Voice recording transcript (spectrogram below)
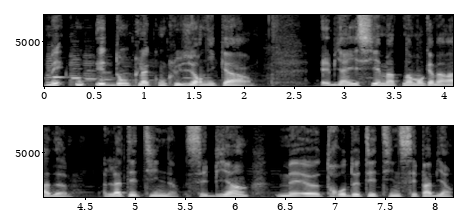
Mais où est donc la conclusion Nicard Eh bien ici et maintenant mon camarade. La tétine, c'est bien, mais euh, trop de tétine, c'est pas bien.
